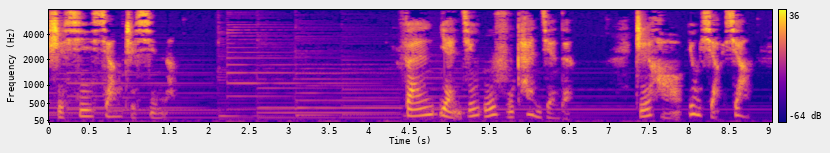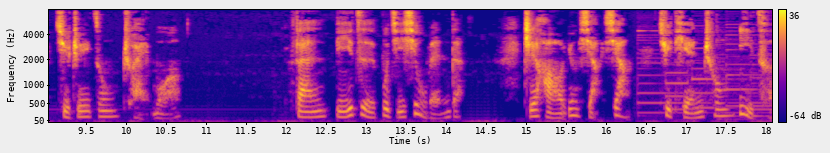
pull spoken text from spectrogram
是惜香之心呢？凡眼睛无福看见的，只好用想象去追踪揣摩。凡鼻子不及嗅闻的，只好用想象去填充臆测。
